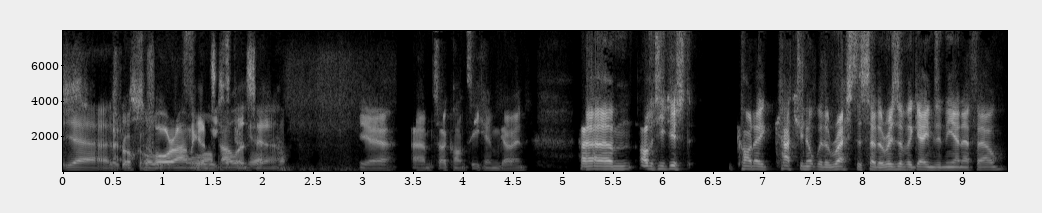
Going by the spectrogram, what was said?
Yeah, broke a forearm against Dallas. Yeah, yeah. Um, so I can't see him going. Um, obviously, just kind of catching up with the rest. To say there is other games in the NFL.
